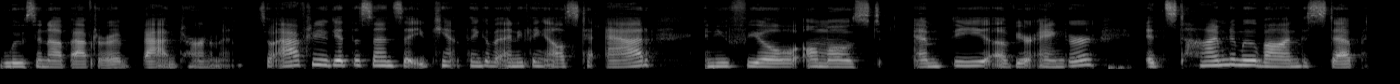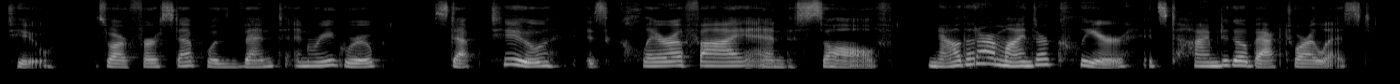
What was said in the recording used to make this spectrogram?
loosen up after a bad tournament. So, after you get the sense that you can't think of anything else to add and you feel almost empty of your anger, it's time to move on to step two. So, our first step was vent and regroup. Step two is clarify and solve. Now that our minds are clear, it's time to go back to our list.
